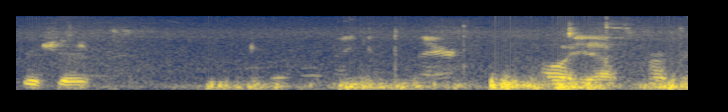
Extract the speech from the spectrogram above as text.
Appreciate it. Oh, yeah, it's perfect.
